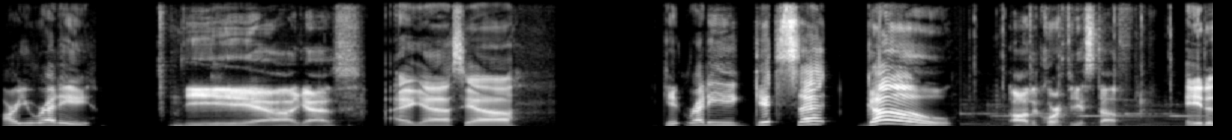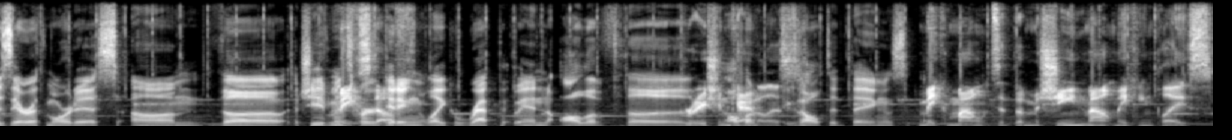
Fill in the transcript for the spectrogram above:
Are you ready? Yeah, I guess. I guess, yeah. Get ready, get set, go! All the Korthia stuff. Ada Zereth Mortis. Um, the achievements Make for stuff. getting like rep in all of the Creation all the exalted things. Make mounts at the machine mount making place.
